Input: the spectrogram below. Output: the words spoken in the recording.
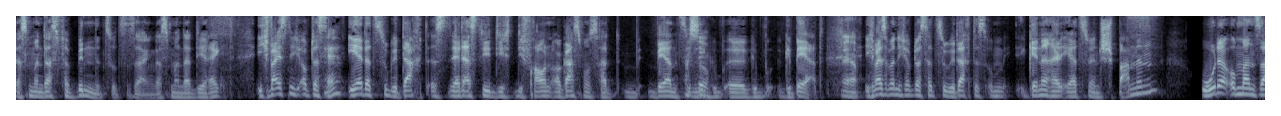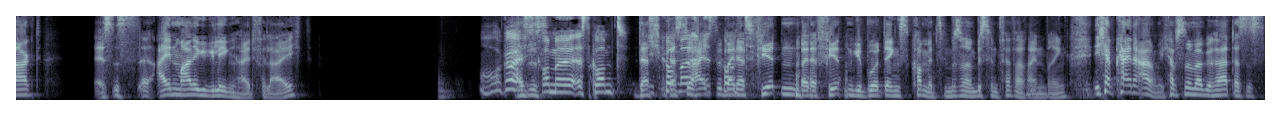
Dass man das verbindet sozusagen, dass man da direkt. Ich weiß nicht, ob das Hä? eher dazu gedacht ist, dass die, die, die Frau einen Orgasmus hat, während sie so. Ge- äh, ge- gebärt. Ja. Ich weiß aber nicht, ob das dazu gedacht ist, um generell eher zu entspannen oder um man sagt, es ist äh, einmalige Gelegenheit vielleicht. Oh Gott, Also ich es- komme, es kommt. Dass, ich komme, dass du halt so bei der vierten, bei der vierten Geburt denkst, komm, jetzt müssen wir ein bisschen Pfeffer reinbringen. Ich habe keine Ahnung. Ich habe es nur mal gehört, dass es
